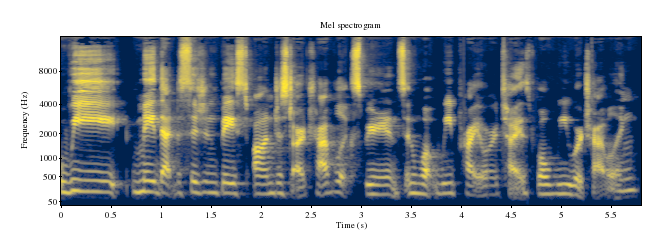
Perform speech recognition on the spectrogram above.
we made that decision based on just our travel experience and what we prioritized while we were traveling.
